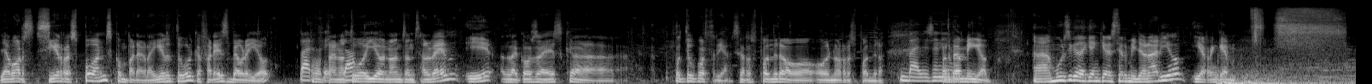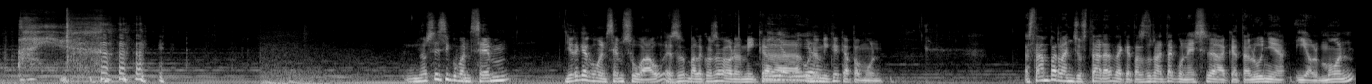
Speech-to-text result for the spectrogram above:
Llavors, si respons, com per agrair-t'ho, el que faré és veure jo. Per Perfecte. tant, tu i jo no ens en salvem i la cosa és que tu pots triar si respondre o, o no respondre. Vale, genial. Per tant, vinga, uh, música de Quien quiere ser millonario i arrenquem. Ai, No sé si comencem... Jo crec que comencem suau, és, la cosa va una mica, Millor, millor. una mica cap amunt. Estàvem parlant just ara de que t'has donat a conèixer a Catalunya i al món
